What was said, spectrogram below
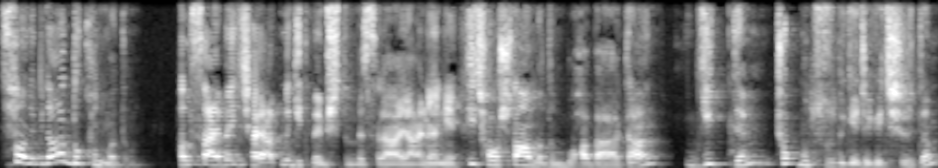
sonra bir daha dokunmadım. Halı sahaya hiç hayatımda gitmemiştim mesela yani hani hiç hoşlanmadım bu haberden. Gittim çok mutsuz bir gece geçirdim.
